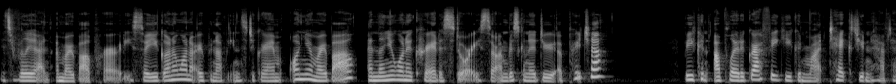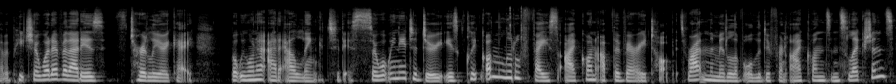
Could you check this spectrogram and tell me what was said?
It's really a, mobile priority. So you're going to want to open up Instagram on your mobile and then you'll want to create a story. So I'm just going to do a picture but you can upload a graphic, you can write text, you don't have to have a picture, whatever that is, it's totally okay. But we want to add our link to this. So what we need to do is click on the little face icon up the very top. It's right in the middle of all the different icons and selections.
